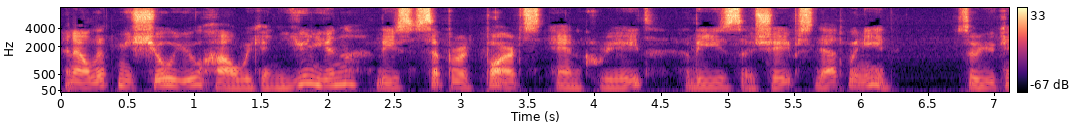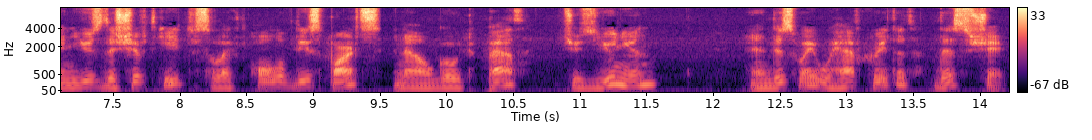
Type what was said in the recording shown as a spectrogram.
And now let me show you how we can union these separate parts and create these uh, shapes that we need. So you can use the shift key to select all of these parts. Now go to path, choose union, and this way we have created this shape.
